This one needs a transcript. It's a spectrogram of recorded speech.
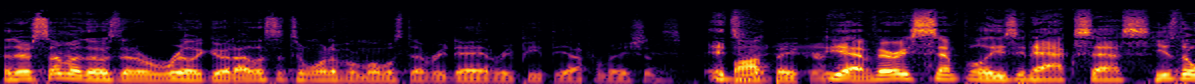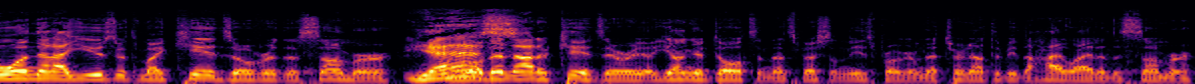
and there's some of those that are really good. I listen to one of them almost every day and repeat the affirmations. It's Bob Baker. Yeah, very simple, easy to access. He's the one that I used with my kids over the summer. Yes. Well, they're not kids. They were young adults in that special needs program that turned out to be the highlight of the summer,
